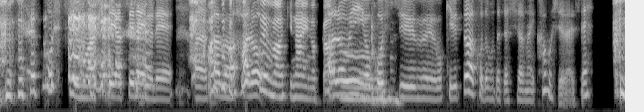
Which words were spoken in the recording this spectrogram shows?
コスチュームは着てやってないので、あの多分ハロスチュームは着ないのか。ハロウィーンをコスュチュームを着るとは子供たちは知らないかもしれないですね。そう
